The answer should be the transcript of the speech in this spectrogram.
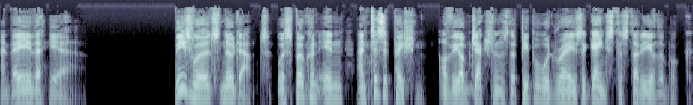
and they that hear. These words, no doubt, were spoken in anticipation of the objections that people would raise against the study of the book.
